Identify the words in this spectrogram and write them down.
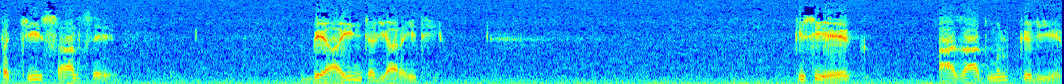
پچیس سال سے بے آئین چلی آ رہی تھی۔ کسی ایک آزاد ملک کے لیے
